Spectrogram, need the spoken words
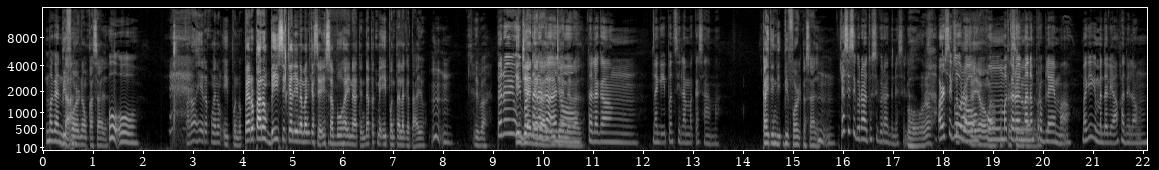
Maganda. before nung kasal. Oo. Parang hirap nga nung ipon. No? Pero parang basically naman kasi sa buhay natin, dapat may ipon talaga tayo. Mm-mm. Di ba? Pero yung In iba general, talaga, in ano, general. talagang nag-iipon sila magkasama. Kahit hindi before kasal. Mm-mm. Kasi sigurado, sigurado na sila. Oo, no? Or siguro, Sabagay, oo kung magkaroon man ng problema, magiging madali ang kanilang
